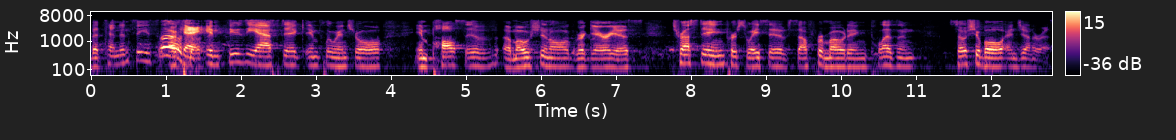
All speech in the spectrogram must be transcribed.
The tendencies? Well, okay. Enthusiastic, influential, impulsive, emotional, gregarious, trusting, persuasive, self promoting, pleasant, sociable, and generous.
